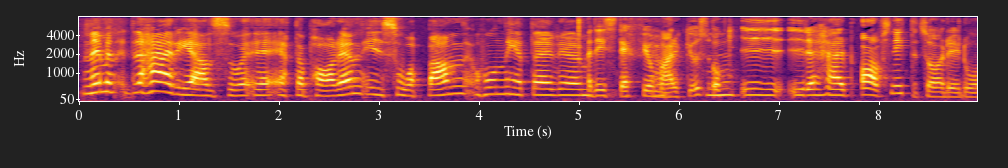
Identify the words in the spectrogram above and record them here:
Nej, men det här är alltså eh, ett av paren i såpan. Hon heter... eh, Ja, det är Steffi och Marcus. Och i, i det här avsnittet så har det då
